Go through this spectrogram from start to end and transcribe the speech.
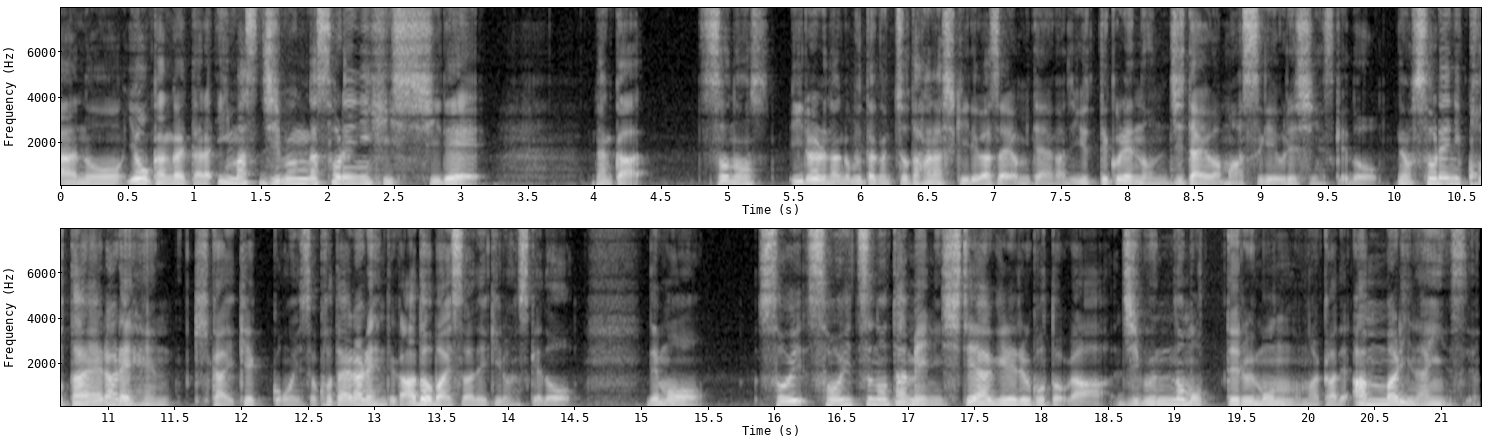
あのよう考えたら今自分がそれに必死でなんかそのいろいろなんかブッダ君ちょっと話聞いてくださいよみたいな感じで言ってくれるの自体はまあすげえ嬉しいんですけどでもそれに答えられへん機会結構多いんですよ。答えられへんっていうかアドバイスはできるんですけどでもそいそいつのためにしてあげれることが自分の持ってるものの中であんまりないんですよ。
